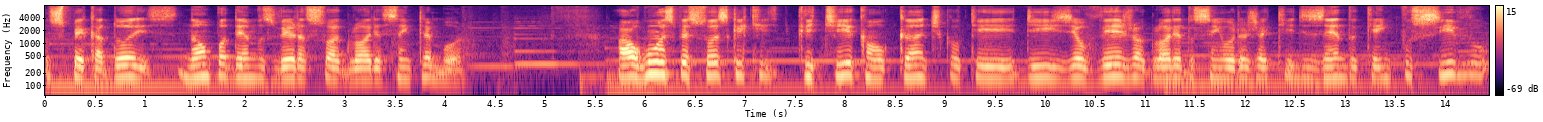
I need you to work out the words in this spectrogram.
os pecadores, não podemos ver a sua glória sem tremor. Há algumas pessoas que, criticam o cântico que diz: Eu vejo a glória do Senhor hoje aqui, dizendo que é impossível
